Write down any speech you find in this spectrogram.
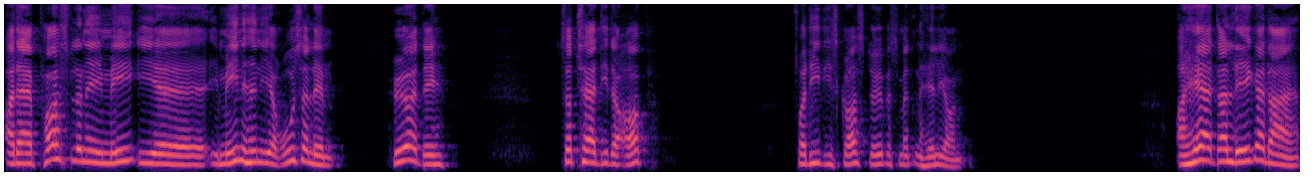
Og da apostlerne i, me, i, øh, i menigheden i Jerusalem hører det, så tager de op, fordi de skal også døbes med den hellige ånd. Og her, der ligger der,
